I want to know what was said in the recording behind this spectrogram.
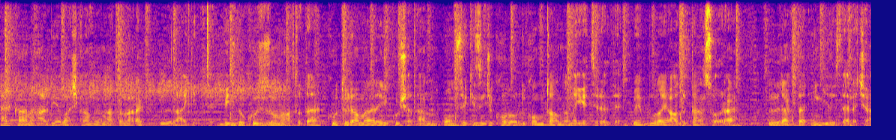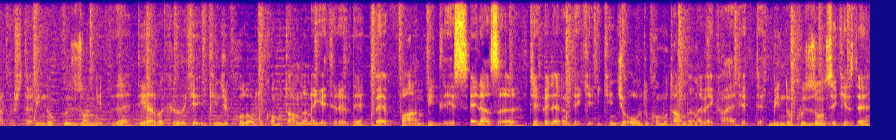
Erkan Harbiye Başkanlığı'na atanarak Irak'a gitti. 1916'da Kutul Amare'yi kuşatan 18. Kolordu Komutanlığı'na getirildi ve burayı aldıktan sonra Irak'ta İngilizlerle çarpıştı. 1917'de Diyarbakır'daki 2. Kolordu Komutanlığı'na getirildi ve Van, Bitlis, Elazığ cephelerindeki 2. Ordu Komutanlığı'na vekalet etti. 1918'de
